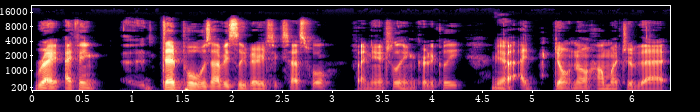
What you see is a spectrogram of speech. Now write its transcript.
Right. I think uh, Deadpool was obviously very successful financially and critically. Yeah. But I don't know how much of that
